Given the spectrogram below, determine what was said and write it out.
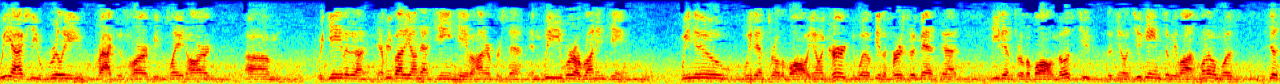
we actually really practiced hard. We played hard. Um, we gave it. A, everybody on that team gave 100%, and we were a running team. We knew we didn't throw the ball. You know, and Kurt will be the first to admit that he didn't throw the ball. And those two, you know, the two games that we lost, one of them was just,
